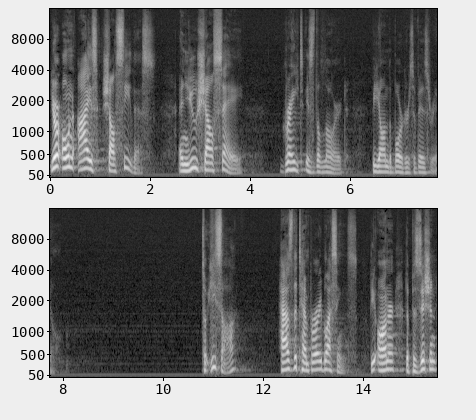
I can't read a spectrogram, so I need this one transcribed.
your own eyes shall see this, and you shall say, Great is the Lord beyond the borders of Israel. So Esau has the temporary blessings, the honor, the position,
